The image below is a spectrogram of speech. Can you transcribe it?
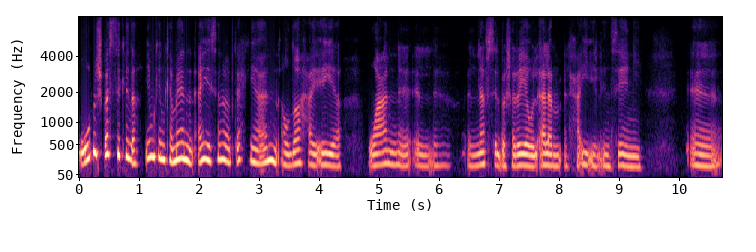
ومش بس كده يمكن كمان أي سينما بتحكي عن أوضاع حقيقية وعن النفس البشرية والألم الحقيقي الإنساني. آه،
